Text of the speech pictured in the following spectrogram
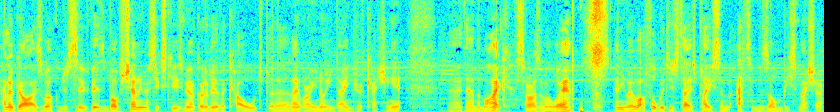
Hello guys, welcome to Super Bits and Bob's channel. You excuse me, I've got a bit of a cold, but uh, don't worry, you're not in danger of catching it uh, down the mic, as far as I'm aware. Anyway, what I thought we'd do today is play some Atom Zombie Smasher.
